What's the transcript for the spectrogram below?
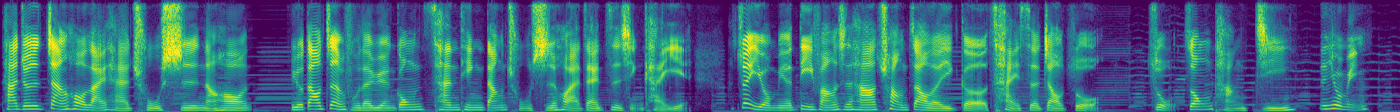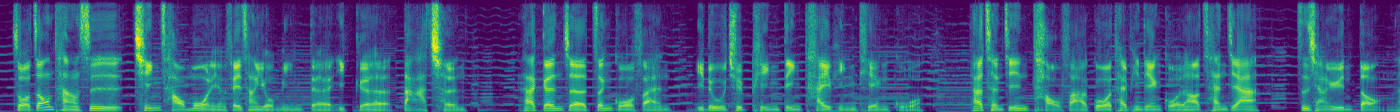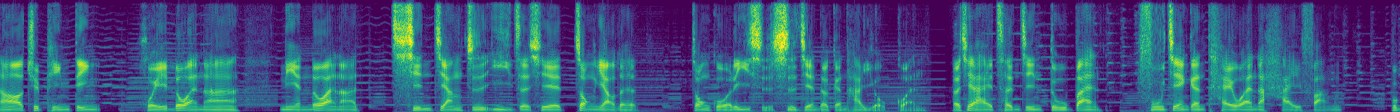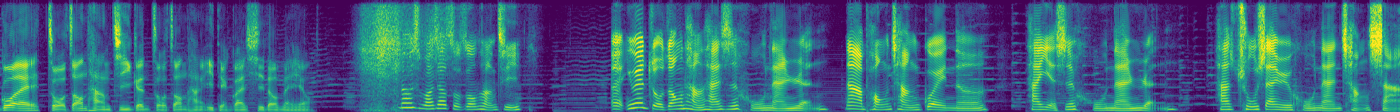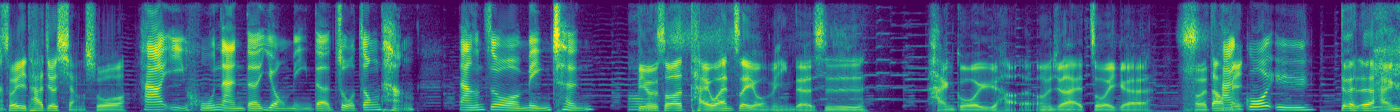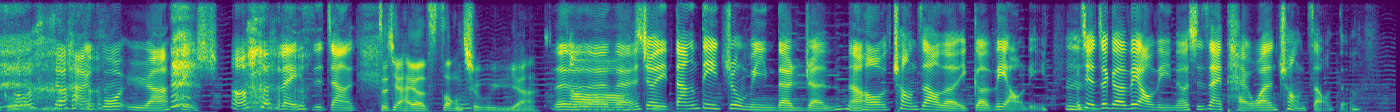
他就是战后来台厨师，然后。有到政府的员工餐厅当厨师，后来再自行开业。最有名的地方是他创造了一个菜色，叫做左宗棠鸡，很有名。左宗棠是清朝末年非常有名的一个大臣，他跟着曾国藩一路去平定太平天国。他曾经讨伐过太平天国，然后参加自强运动，然后去平定回乱啊、捻乱啊。新疆之役这些重要的中国历史事件都跟他有关，而且还曾经督办福建跟台湾的海防。不过呢，左宗棠鸡跟左宗棠一点关系都没有。那为什么叫左宗棠鸡？呃，因为左宗棠他是湖南人，那彭长贵呢，他也是湖南人，他出生于湖南长沙，所以他就想说，他以湖南的有名的左宗棠。当做名称，比如说台湾最有名的是韩国瑜，好了，我们就来做一个，我们当韩国瑜，对对，韩国瑜，就 韩国瑜啊，fish，类似这样。之前还有宋楚瑜啊，对对对对，就以当地著名的人，然后创造了一个料理，而且这个料理呢是在台湾创造的。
